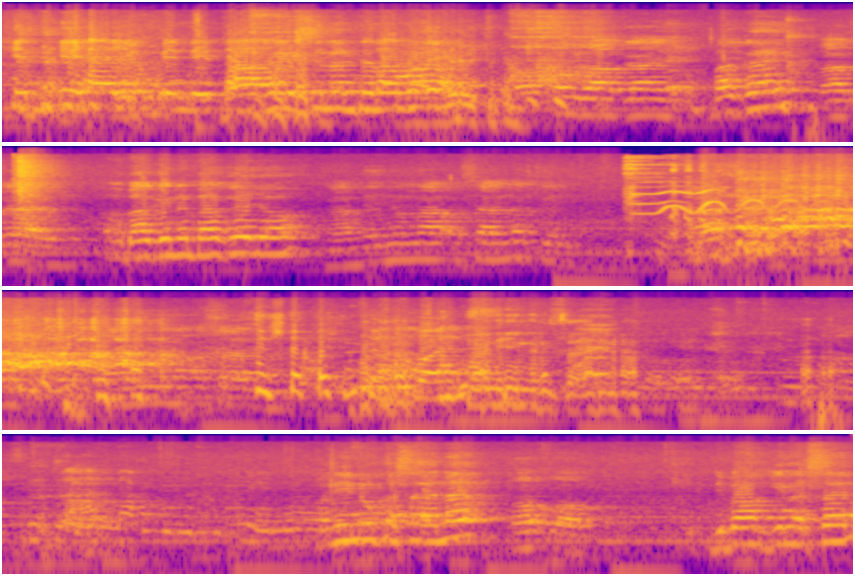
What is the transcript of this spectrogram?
hindi hayop, hindi tao. Bagay silang dalawa. Oo, bagay. Bagay? Bagay. Oh, bagay na bagay, oh. Nabi nyo nga nyo nga ako sa anak. Maninong. Maninong ka sa anak? Opo. Di ba ka kinasal?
